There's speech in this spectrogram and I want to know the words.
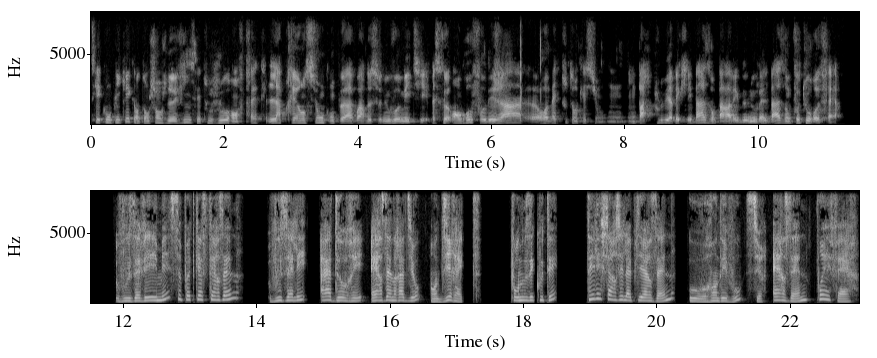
Ce qui est compliqué quand on change de vie, c'est toujours en fait l'appréhension qu'on peut avoir de ce nouveau métier. Parce qu'en gros, faut déjà euh, remettre tout en question. On, part plus avec les bases, on part avec de nouvelles bases, donc faut tout refaire. Vous avez aimé ce podcast Erzen? Vous allez adorer AirZen Radio en direct. Pour nous écouter, téléchargez l'appli AirZen ou rendez-vous sur airzen.fr.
